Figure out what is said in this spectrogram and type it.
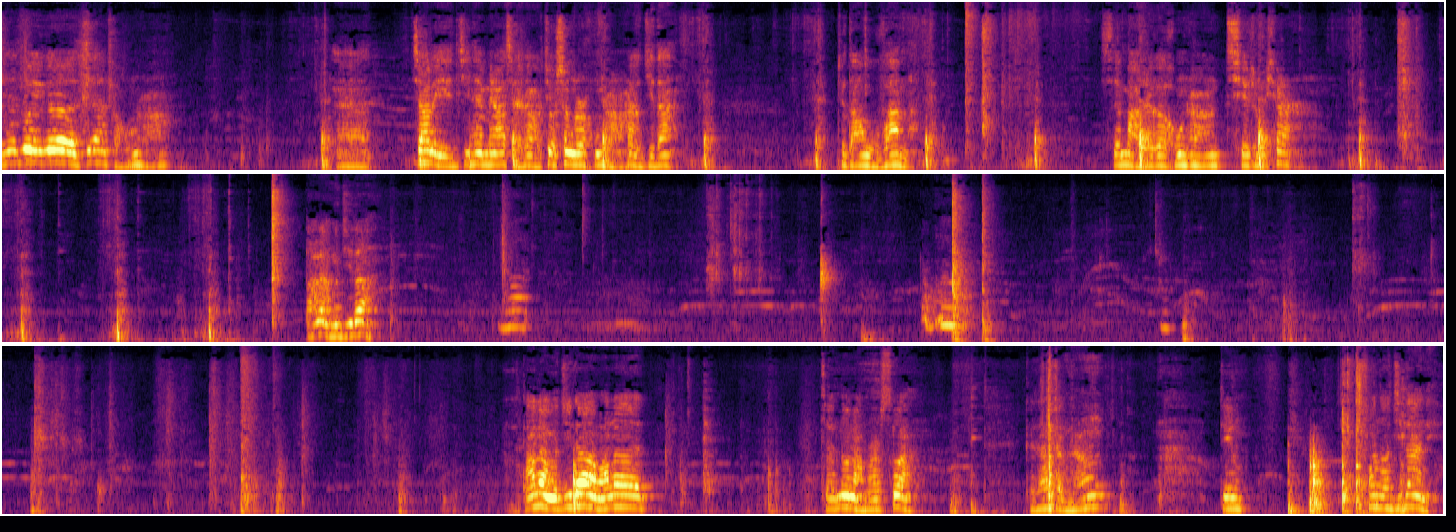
今天做一个鸡蛋炒红肠。呃，家里今天没啥材料，就剩根红肠，还有鸡蛋，就当午饭吧。先把这个红肠切成片儿，打两个鸡蛋。打两个鸡蛋，完了再弄两瓣蒜，给它整成丁，放到鸡蛋里，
